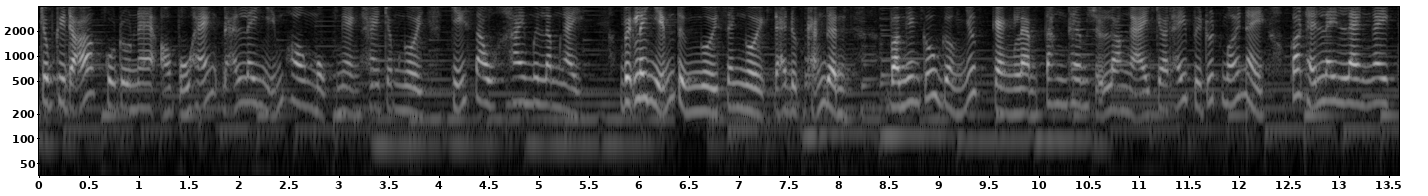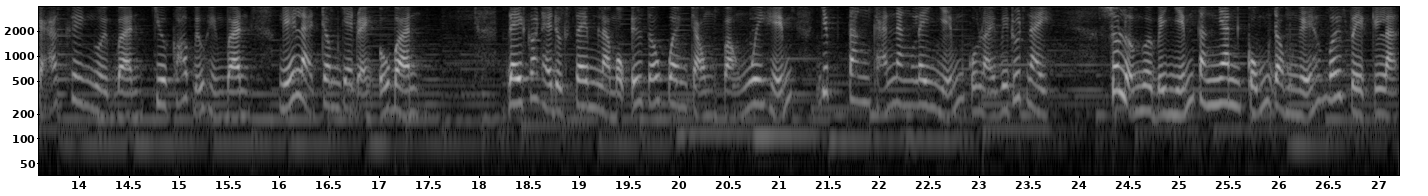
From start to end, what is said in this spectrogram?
trong khi đó corona ở Vũ Hán đã lây nhiễm hơn 1.200 người chỉ sau 25 ngày. Việc lây nhiễm từ người sang người đã được khẳng định và nghiên cứu gần nhất càng làm tăng thêm sự lo ngại cho thấy virus mới này có thể lây lan ngay cả khi người bệnh chưa có biểu hiện bệnh, nghĩa là trong giai đoạn ủ bệnh. Đây có thể được xem là một yếu tố quan trọng và nguy hiểm giúp tăng khả năng lây nhiễm của loại virus này. Số lượng người bị nhiễm tăng nhanh cũng đồng nghĩa với việc là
